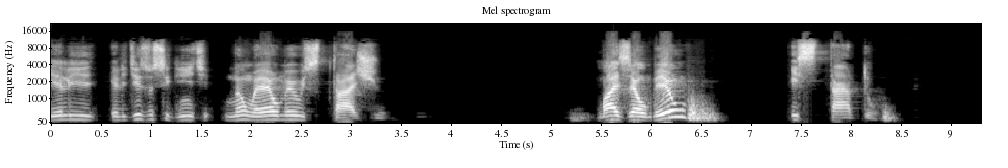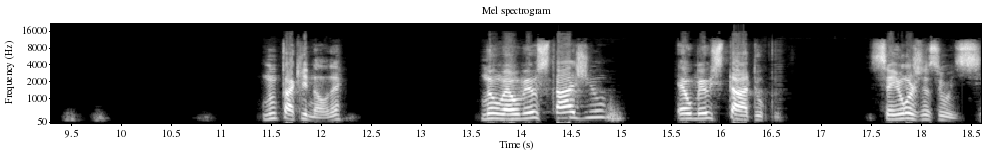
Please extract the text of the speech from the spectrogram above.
ele ele diz o seguinte: não é o meu estágio, mas é o meu estado. Não está aqui não, né? Não é o meu estágio, é o meu estado. Senhor Jesus.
